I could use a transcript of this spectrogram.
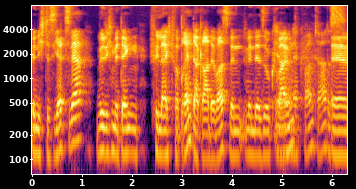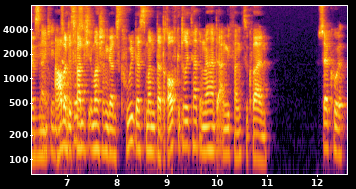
wenn ich das jetzt wäre, würde ich mir denken, vielleicht verbrennt da gerade was, wenn, wenn der so ja, wenn qualmt. der qualmt, ja, das ähm, ist eigentlich aber das fand ich immer schon ganz cool, dass man da drauf gedrückt hat und dann hat er angefangen zu qualmen. Sehr cool.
